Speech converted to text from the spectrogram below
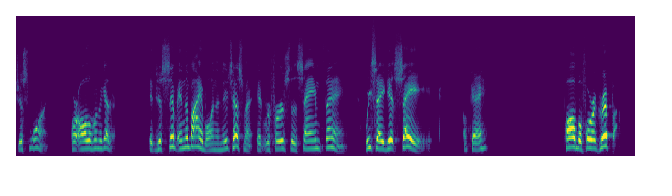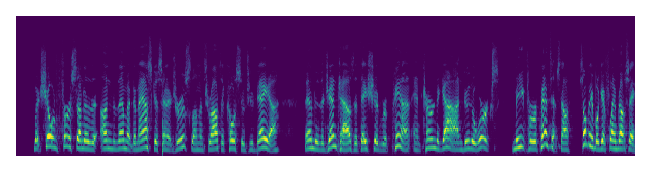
just one, or all of them together. It just simply in the Bible, in the New Testament, it refers to the same thing. We say get saved, okay? Paul before Agrippa, but showed first unto, the, unto them at Damascus and at Jerusalem and throughout the coast of Judea, them to the Gentiles, that they should repent and turn to God and do the works meet for repentance. Now, some people get flamed up and say,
